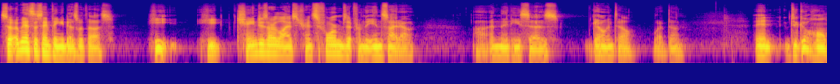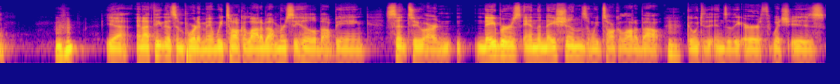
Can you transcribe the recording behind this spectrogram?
So I mean, it's the same thing he does with us. He he changes our lives, transforms it from the inside out, uh, and then he says, "Go and tell what I've done." and to go home. Mhm. Yeah, and I think that's important, man. We talk a lot about Mercy Hill, about being sent to our n- neighbors and the nations, and we talk a lot about going to the ends of the earth, which is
